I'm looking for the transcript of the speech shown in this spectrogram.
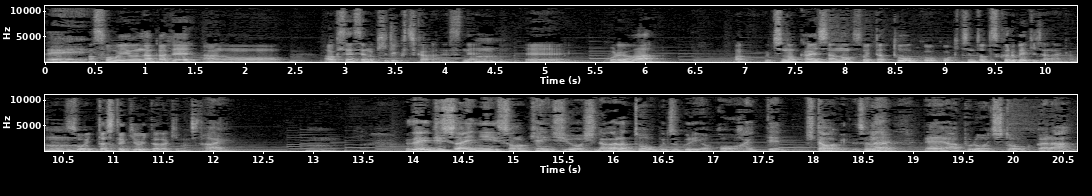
えまあ、そういう中で、あのー青木先生の切り口からですね、ーうん。えーこれは、まあ、うちの会社のそういったトークをこうきちんと作るべきじゃないかと、うんそういった指摘をいただきました。はい。うん。で、実際にその研修をしながらトーク作りをこう入ってきたわけですよね。はいえーアプローチトークから、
